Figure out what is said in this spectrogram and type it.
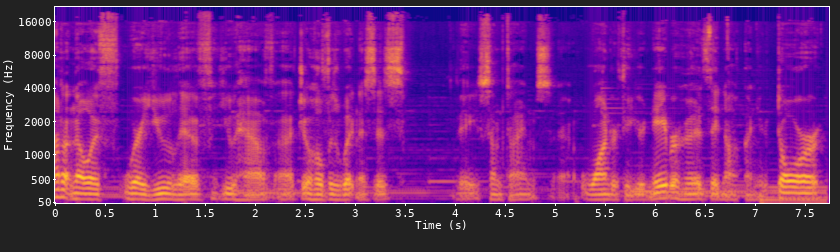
I don't know if where you live you have uh, Jehovah's Witnesses. They sometimes uh, wander through your neighborhoods, they knock on your door,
